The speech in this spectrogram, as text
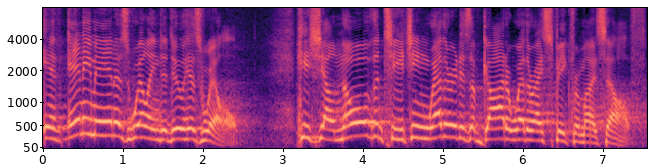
If any man is willing to do his will, he shall know the teaching, whether it is of God or whether I speak for myself.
